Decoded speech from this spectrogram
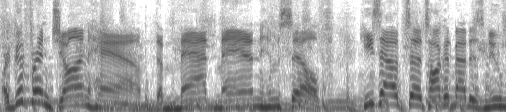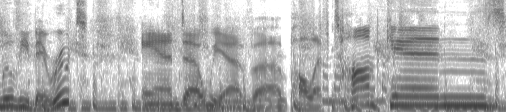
Our good friend Jon Hamm, the madman himself, he's out uh, talking about his new movie Beirut, and uh, we have uh, Paul F. Tompkins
